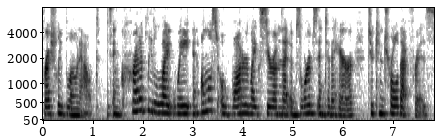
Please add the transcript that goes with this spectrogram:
freshly blown out. It's incredibly lightweight and almost a water-like serum that absorbs into the hair to control that frizz.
